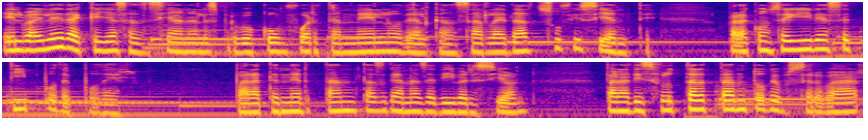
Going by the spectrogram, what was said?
el baile de aquellas ancianas les provocó un fuerte anhelo de alcanzar la edad suficiente para conseguir ese tipo de poder, para tener tantas ganas de diversión, para disfrutar tanto de observar,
